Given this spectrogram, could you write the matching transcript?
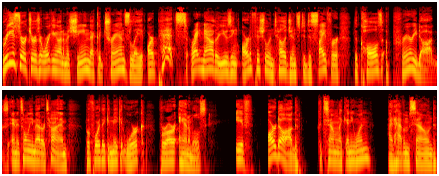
Researchers are working on a machine that could translate our pets. Right now, they're using artificial intelligence to decipher the calls of prairie dogs, and it's only a matter of time before they can make it work for our animals. If our dog could sound like anyone, I'd have him sound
